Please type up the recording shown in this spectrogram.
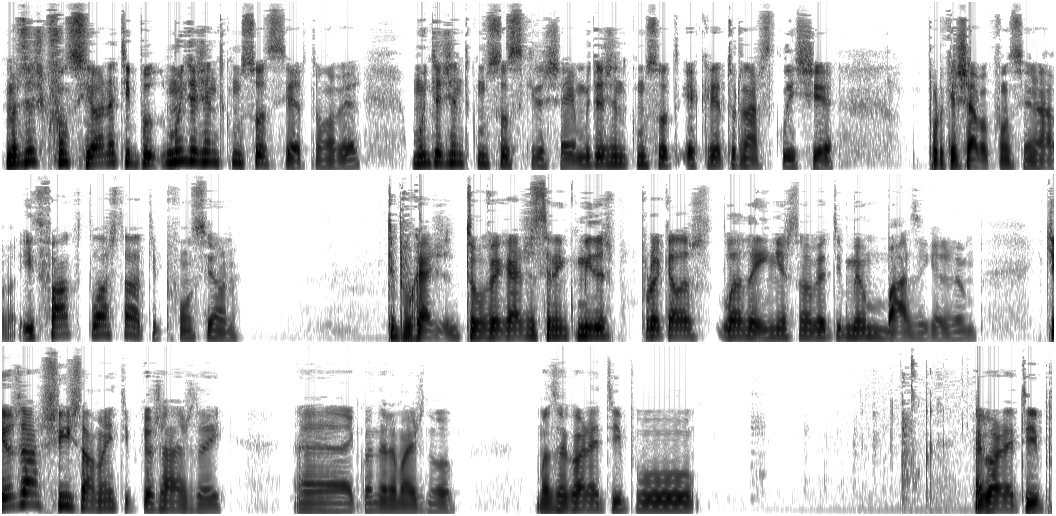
Mas desde que funciona, tipo, muita gente começou a ser, estão a ver? Muita gente começou a seguir a cheia, muita gente começou a querer tornar-se clichê porque achava que funcionava. E de facto, lá está, tipo, funciona. Tipo, gajo- estou a ver gajos a serem comidas por aquelas ladainhas, estão a ver, tipo, mesmo básicas mesmo. Que eu já as fiz também, tipo, que eu já as dei ah, quando era mais novo. Mas agora é tipo. Agora é tipo.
